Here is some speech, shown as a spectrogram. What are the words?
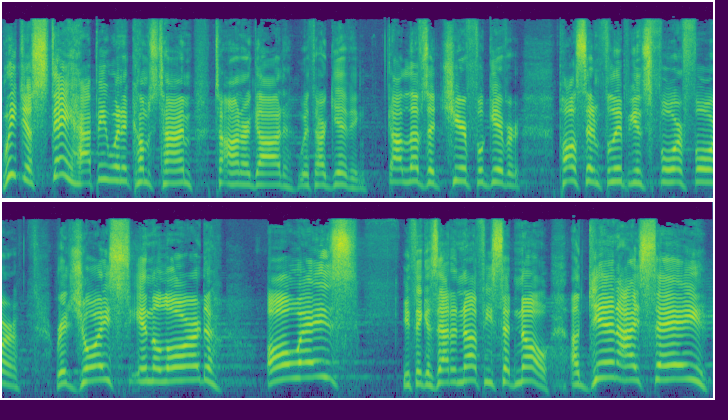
We just stay happy when it comes time to honor God with our giving. God loves a cheerful giver. Paul said in Philippians 4 4, rejoice in the Lord always. You think, is that enough? He said, no. Again, I say,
